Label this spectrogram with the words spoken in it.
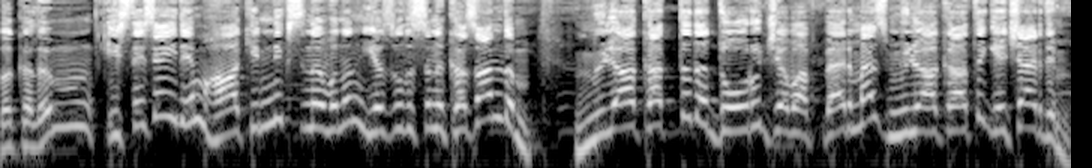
bakalım isteseydim hakimlik sınavının yazılısını kazandım. Mülakatta da doğru cevap vermez mülakatı geçerdim.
